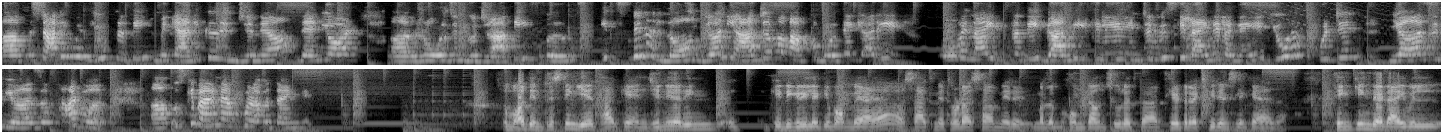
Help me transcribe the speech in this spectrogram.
uh, starting with you, Pratik, mechanical engineer, then your uh, roles in Gujarati films. It's been a long journey. आज जब हम आपको बोलते हैं कि अरे overnight प्रतीक गांधी के लिए इंटरव्यूज़ की लाइनें लग गई हैं you have put in years and years of hard work uh, उसके बारे में आप थोड़ा बताएँगे तो बहुत इंटरेस्टिंग ये था कि इंजीनियरिंग की डिग्री लेके बॉम्बे आया और साथ में थोड़ा सा मेरे मतलब होम टाउन सूरत का थिएटर एक्सपीरियंस लेके आया था thinking that I will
